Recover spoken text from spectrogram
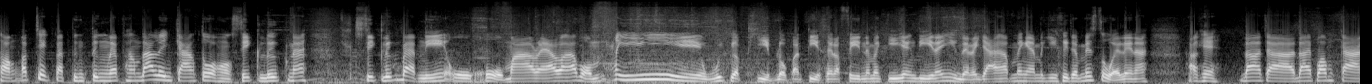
สองอ็อบเจกต์แบบตึงๆแล้วทางด้านเลนกลางตัวของซิกลึกนะซิกลึกแบบนี้โอ้โหมาแล้วครับผมนี่วิ่งเกือบถีบหลบอันติเซราฟินนะเมื่อกี้ยังดีนะอยู่ในระยะครับไม่งั้นเมื่อกี้คือจะไม่สวยเลยนะโอเค น่าจะได้ป้อมกลาง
